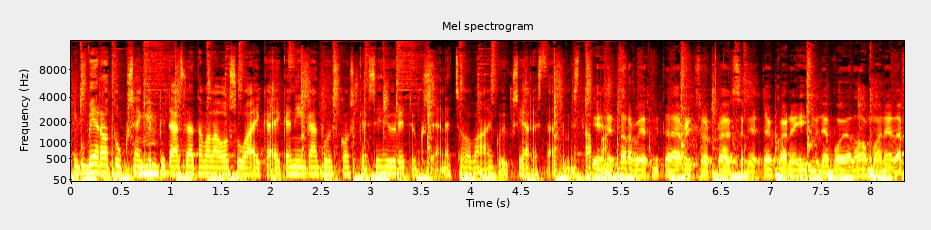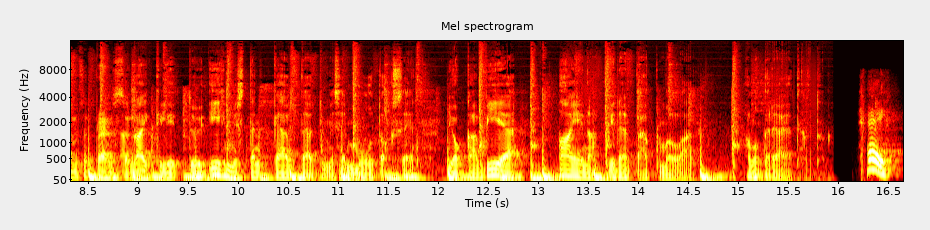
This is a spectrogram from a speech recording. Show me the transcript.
niin kuin verotuksenkin mm. pitää sillä tavalla osua, eikä, eikä niinkään tulisi koskea siihen yritykseen, että se on vain niin yksi järjestäytymistapa. Ei se tarvitse mitään Richard Bransonia, että jokainen ihminen voi olla oman elämänsä Branson. Kaikki liittyy ihmisten käyttäytymisen muutokseen, joka vie aina pidempään kuin me ollaan alun perin ajateltu. Hei,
